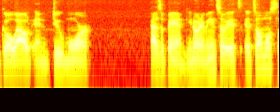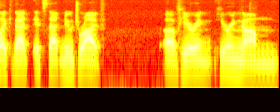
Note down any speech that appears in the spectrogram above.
go out and do more as a band. You know what I mean? So it's it's almost like that. It's that new drive of hearing hearing um,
